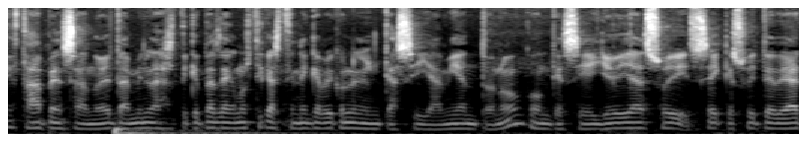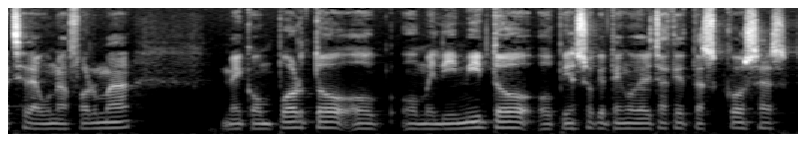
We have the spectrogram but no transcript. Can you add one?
estaba pensando, ¿eh? también las etiquetas diagnósticas tienen que ver con el encasillamiento, ¿no? Con que si yo ya soy, sé que soy TDAH de alguna forma, me comporto o, me limito o pienso que tengo derecho a ciertas cosas.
